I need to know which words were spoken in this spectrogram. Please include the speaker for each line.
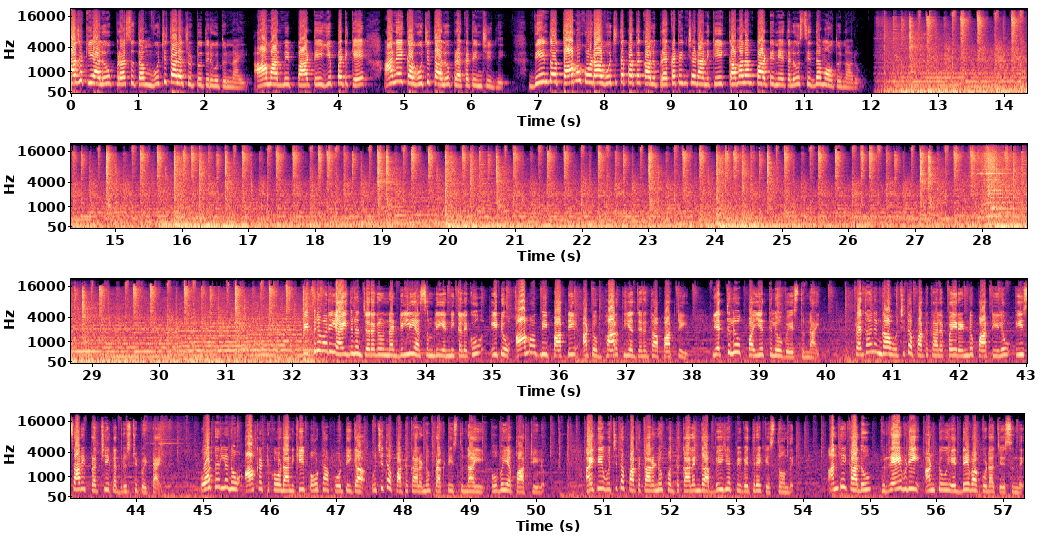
Speaker 1: రాజకీయాలు ప్రస్తుతం ఉచితాల చుట్టూ తిరుగుతున్నాయి. ఆమ్ ఆద్మీ పార్టీ ఇప్పటికే అనేక ఉచితాలు ప్రకటించింది. దీంతో తాము కూడా ఉచిత పథకాలు ప్రకటించడానికి కమలం పార్టీ నేతలు సిద్ధమవుతున్నారు.
Speaker 2: ఐదున జరగనున్న ఢిల్లీ అసెంబ్లీ ఎన్నికలకు ఇటు ఆమ్ ఆద్మీ పార్టీ అటు భారతీయ జనతా పార్టీ ఎత్తులు పై వేస్తున్నాయి. ప్రధానంగా ఉచిత పథకాలపై రెండు పార్టీలు ఈసారి ప్రత్యేక దృష్టి పెట్టాయి. ఓటర్లను ఆకట్టుకోవడానికి పోటాపోటీగా ఉచిత పథకాలను ప్రకటిస్తున్నాయి ఉభయ పార్టీలు. అయితే ఉచిత పథకాలను కొంతకాలంగా బీజేపీ వ్యతిరేకిస్తోంది. అంతేకాదు రేవిడి అంటూ ఎద్దేవా కూడా చేసింది.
